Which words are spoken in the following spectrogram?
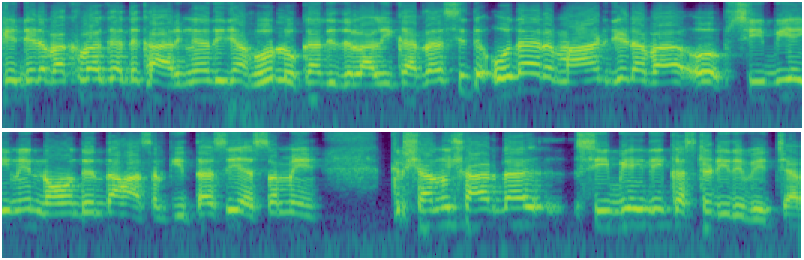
ਕਿ ਜਿਹੜੇ ਵੱਖ-ਵੱਖ ਅਧਿਕਾਰੀਆਂ ਦੀ ਜਾਂ ਹੋਰ ਲੋਕਾਂ ਦੀ ਦਲਾਲੀ ਕਰਦਾ ਸੀ ਤੇ ਉਹਦਾ ਰਿਮਾਂਡ ਜਿਹੜਾ ਵਾ ਉਹ ਸੀਬੀਆਈ ਨੇ 9 ਦਿਨ ਦਾ ਹਾਸਲ ਕੀਤਾ ਸੀ ਇਸ ਸਮੇਂ ਕ੍ਰਿਸ਼ਾਨੂ ਸ਼ਾਰਦਾ ਸੀਬੀਆਈ ਦੀ ਕਸਟਡੀ ਦੇ ਵਿੱਚ ਆ।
